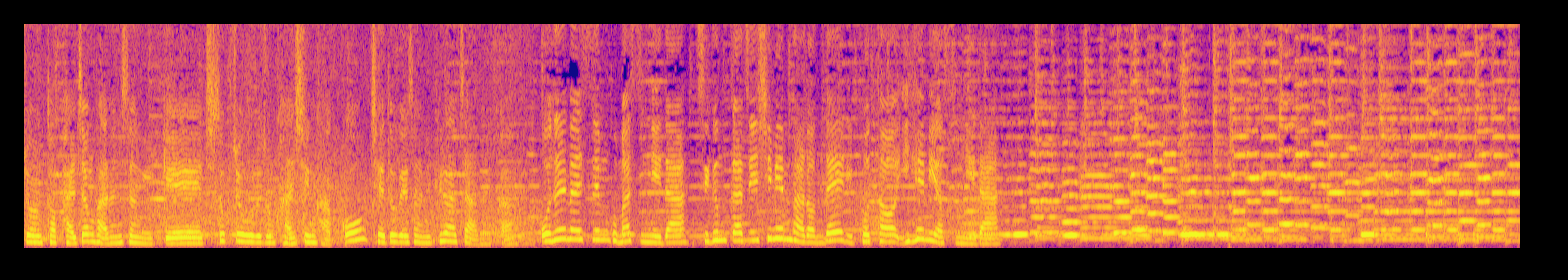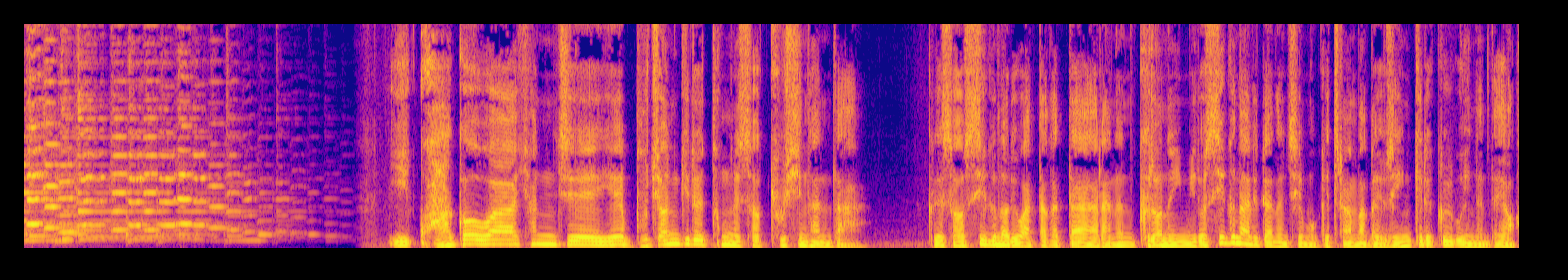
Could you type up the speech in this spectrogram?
좀 더 발전 가능성 있게 지속적으로 좀 관심 갖고 제도 개선이 필요하지 않을까. 오늘 말씀 고맙습니다. 지금까지 시민 발언대 리포터 이혜미였습니다. 이 과거와 현재의 무전기를 통해서 교신한다. 그래서 시그널이 왔다 갔다라는 그런 의미로 시그널이라는 제목의 드라마가 요새 인기를 끌고 있는데요.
